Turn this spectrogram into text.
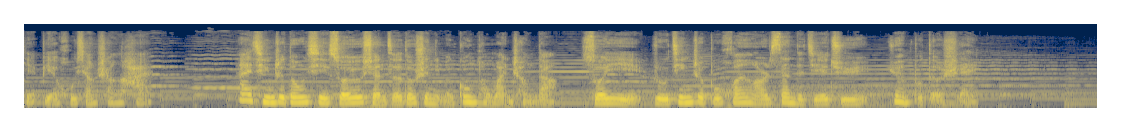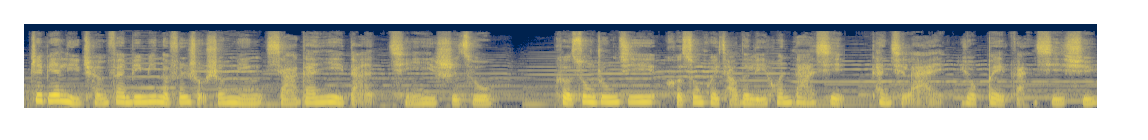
也别互相伤害。爱情这东西，所有选择都是你们共同完成的，所以如今这不欢而散的结局，怨不得谁。这边李晨、范冰冰的分手声明，侠肝义胆，情义十足。可宋仲基和宋慧乔的离婚大戏。看起来又倍感唏嘘。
